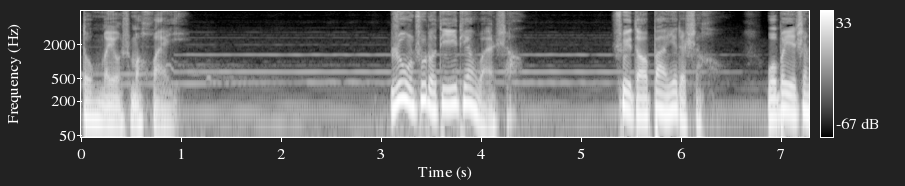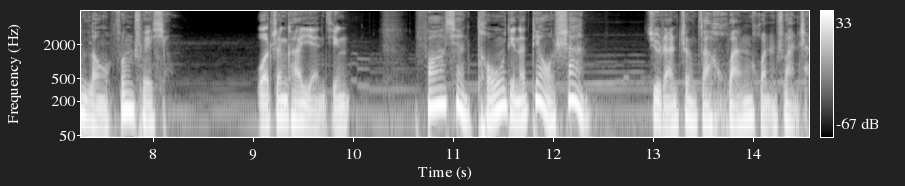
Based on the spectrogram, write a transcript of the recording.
都没有什么怀疑。入住的第一天晚上，睡到半夜的时候，我被一阵冷风吹醒，我睁开眼睛，发现头顶的吊扇居然正在缓缓的转着，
